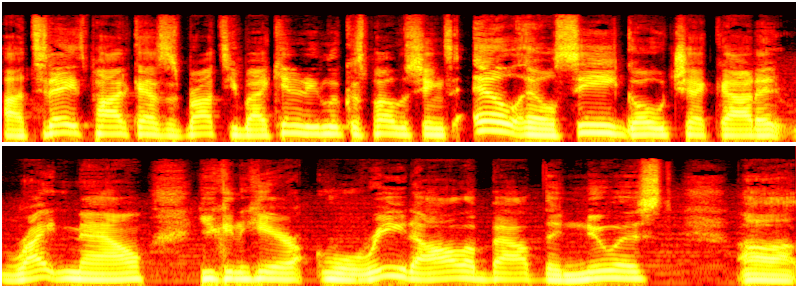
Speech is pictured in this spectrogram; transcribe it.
Uh, today's podcast is brought to you by Kennedy Lucas Publishing's LLC. Go check out it right now. You can hear, we'll read all about the newest uh,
